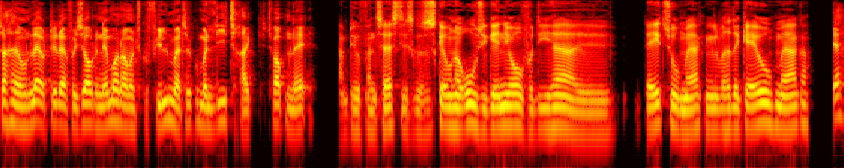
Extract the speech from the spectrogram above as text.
så havde hun lavet det der, for sjovt det er nemmere, når man skulle filme, at så kunne man lige trække toppen af. Jamen, det er jo fantastisk, og så skal hun have ros igen i år for de her øh, datomærkninger, eller hvad hedder det, gavemærker. Ja,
